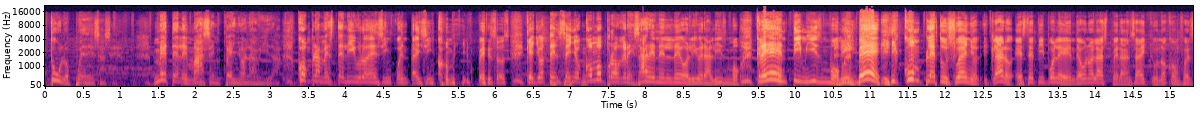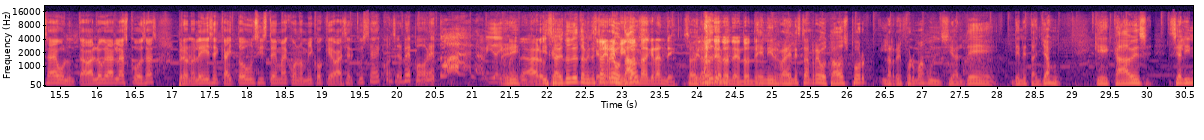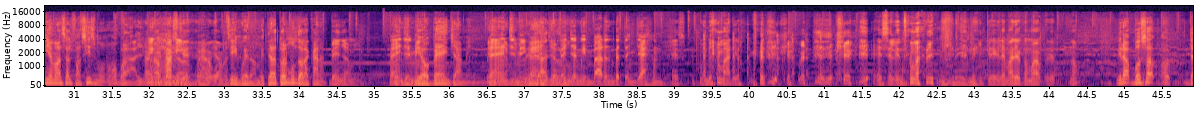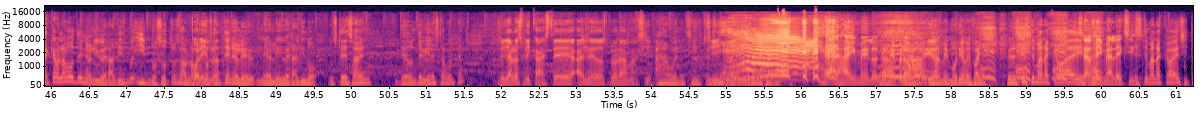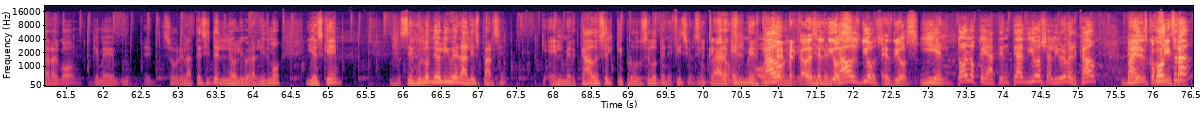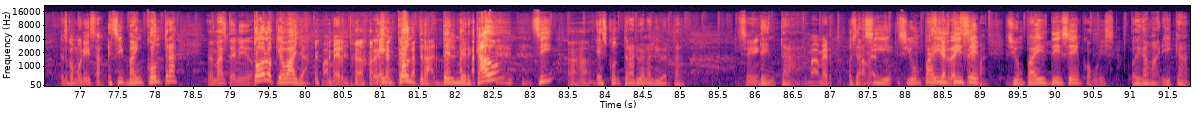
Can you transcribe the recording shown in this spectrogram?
tú lo puedes hacer. Métele más empeño a la vida. Cómprame este libro de 55 mil pesos que yo te enseño cómo progresar en el neoliberalismo. Cree en ti mismo. Vení. Ve y cumple tus sueños. Y claro, este tipo le vende a uno la esperanza de que uno con fuerza de voluntad va a lograr las cosas, pero no le dice que hay todo un sistema económico que va a hacer que usted se conserve pobre toda la vida. Vení. Claro ¿Y que- sabes dónde también Que están el enemigo es rebotados? más grande. ¿Sabes ¿En dónde dónde? dónde? En Israel están rebotados por la reforma judicial de, de Netanyahu, que cada vez se alinea más al fascismo, ¿no? Para- al- Benjamin. pues, bueno, sí, bueno, a meter a todo el mundo a la cana. Benjamin. Benjamin. Vio Benjamin. Benjamin. Benjamin. Benjamin Baron. Eso. Muy bien, Mario. Qué- qué excelente, Mario. Increíble. Increíble, Mario, como, eh, ¿no? Mira, vos, ah, ya que hablamos de neoliberalismo y nosotros hablamos bastante de neoliberalismo, ¿ustedes saben de dónde viene esta vuelta? Yo ya lo explicaste hace Sí. dos programas, sí. Ah, bueno, sí. entonces Sí. La memoria me falla. Jaime lo La- tiene, pero la- jodido. la memoria me falla. Pero es que este man acaba de... Es el Jaime Alexis. Este man acaba de citar algo que me, eh, sobre la tesis del neoliberalismo y es que, según los neoliberales, parce, el mercado es el que produce los beneficios. ¿no? Sí, claro. O sea, el Obvio, mercado, el mercado es el mercado Dios. es Dios. Es Dios. y el, todo lo que atente a Dios y al libre mercado va es en comunista. contra. Es comunista. eh, Sí, va en contra. Es mantenido. Todo lo que vaya Mamerto. en contra del mercado, sí, Ajá. es contrario a la libertad Sí. de entrada. Mamerto. O sea, Mamerto. si, si un país Izquierda dice, extrema. si un país dice, Comunista. Oiga, marica,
